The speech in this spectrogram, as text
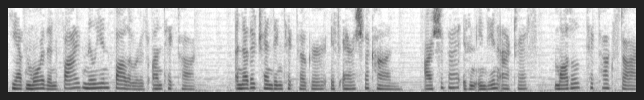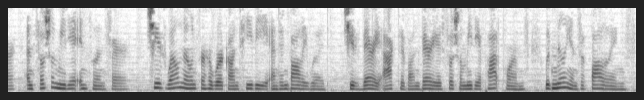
He has more than 5 million followers on TikTok. Another trending TikToker is Arshifa Khan. Arshifa is an Indian actress, model, TikTok star, and social media influencer. She is well known for her work on TV and in Bollywood. She is very active on various social media platforms with millions of followings.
